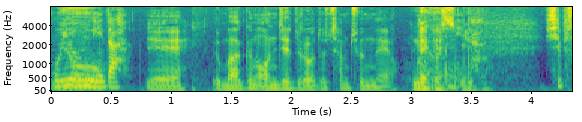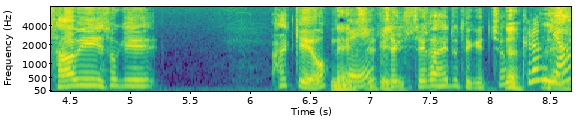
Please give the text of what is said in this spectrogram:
우유입니다. 예, 음악은 언제 들어도 참 좋네요. 네 그렇습니다. 14위 소개 할게요. 네, 네. 소개해 제, 주시죠. 제가 해도 되겠죠? 네, 그럼요.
